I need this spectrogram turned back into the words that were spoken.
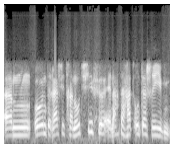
Ähm, und Rashid Ranucci für Ennahda hat unterschrieben.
